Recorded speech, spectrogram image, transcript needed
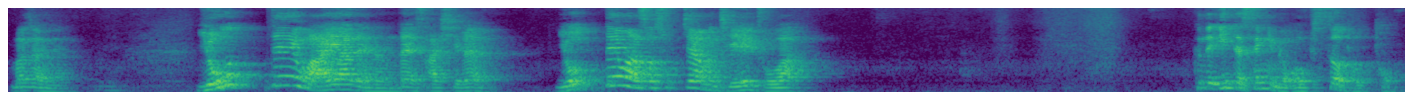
맞아 아니야? 요때 와야 되는데 사실은 요때 와서 숙제하면 제일 좋아. 근데 이때 선생님이 없어 보통.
